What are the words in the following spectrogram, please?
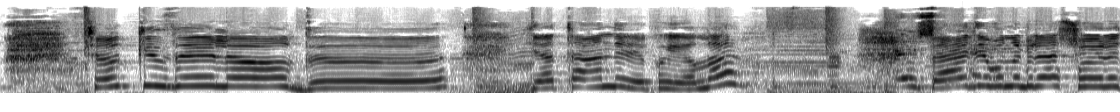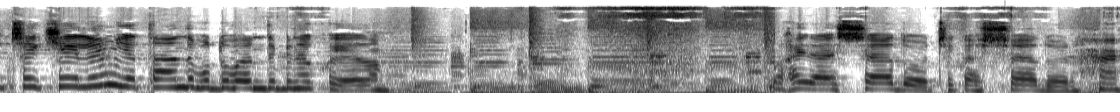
Çok güzel oldu. Yatağını nereye koyalım? Bence bunu biraz şöyle çekelim. Yatağını da bu duvarın dibine koyalım. Hayır aşağı doğru çek aşağı doğru. Heh.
